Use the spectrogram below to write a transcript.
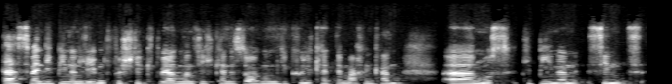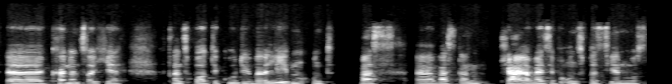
dass wenn die Bienen lebend verschickt werden, man sich keine Sorgen um die Kühlkette machen kann, äh, muss. Die Bienen sind, äh, können solche Transporte gut überleben und was, was dann klarerweise bei uns passieren muss.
